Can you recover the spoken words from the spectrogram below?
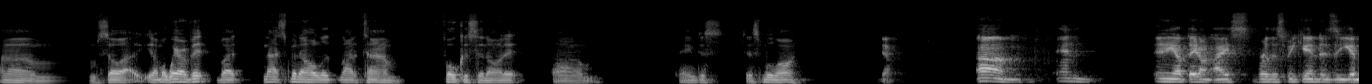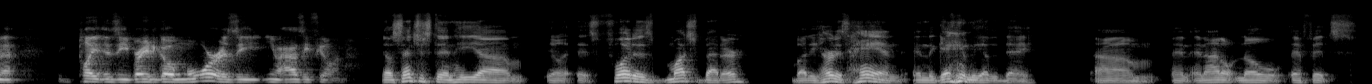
Um, so I, am aware of it, but not spend a whole lot of time focusing on it. Um, and just just move on. Yeah. Um, and any update on Ice for this weekend? Is he gonna play? Is he ready to go more? Is he, you know, how's he feeling? You know, it's interesting. He, um, you know, his foot is much better but he hurt his hand in the game the other day. Um, and, and I don't know if it's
